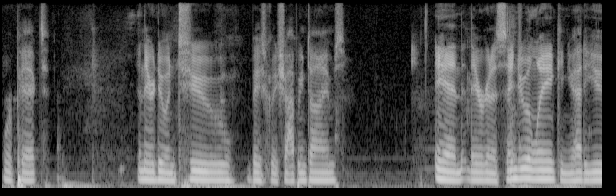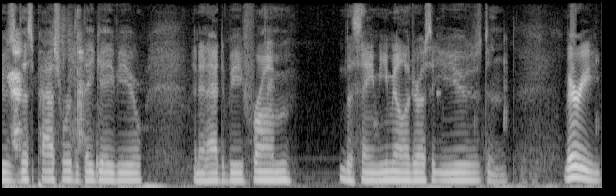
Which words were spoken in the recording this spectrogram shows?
Were picked and they were doing two basically shopping times and they were going to send you a link and you had to use this password that they gave you and it had to be from the same email address that you used and very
